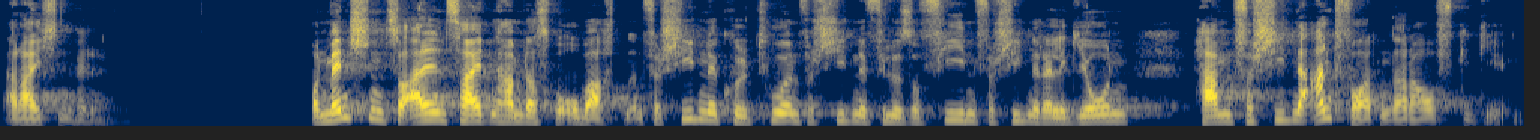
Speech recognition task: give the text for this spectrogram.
erreichen will. Und Menschen zu allen Zeiten haben das beobachtet. Und verschiedene Kulturen, verschiedene Philosophien, verschiedene Religionen haben verschiedene Antworten darauf gegeben.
